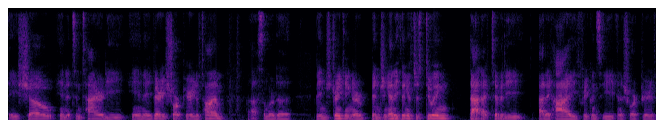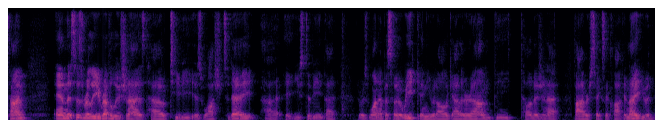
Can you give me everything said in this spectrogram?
a show in its entirety in a very short period of time, uh, similar to binge drinking or binging anything. It's just doing that activity at a high frequency in a short period of time. And this has really revolutionized how TV is watched today. Uh, it used to be that there was one episode a week and you would all gather around the television at five or six o'clock at night. You would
